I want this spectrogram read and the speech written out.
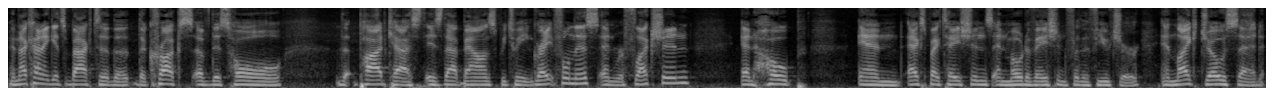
And that kind of gets back to the the crux of this whole podcast is that balance between gratefulness and reflection and hope and expectations and motivation for the future. And like Joe said,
